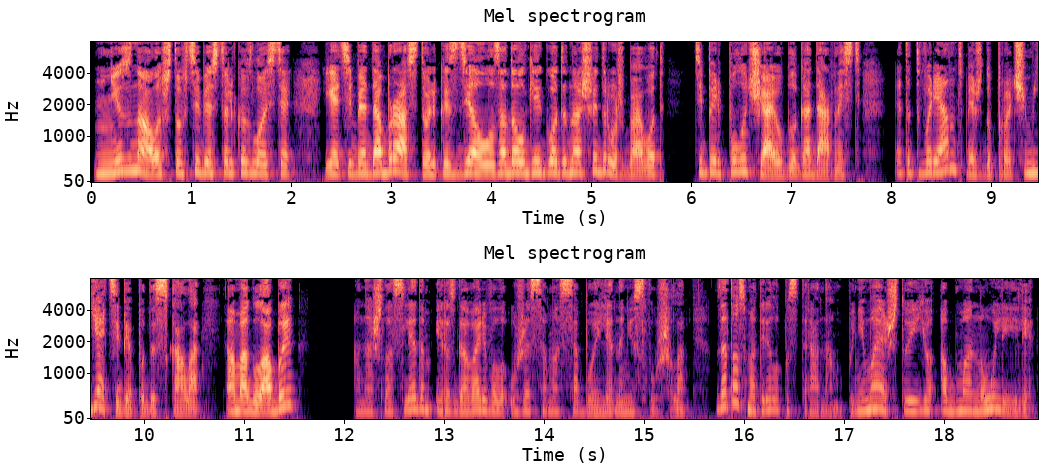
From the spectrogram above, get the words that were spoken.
«Не знала, что в тебе столько злости. Я тебе добра столько сделала за долгие годы нашей дружбы, а вот теперь получаю благодарность. Этот вариант, между прочим, я тебе подыскала. А могла бы...» Она шла следом и разговаривала уже сама с собой, Лена не слушала. Зато смотрела по сторонам, понимая, что ее обманули или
